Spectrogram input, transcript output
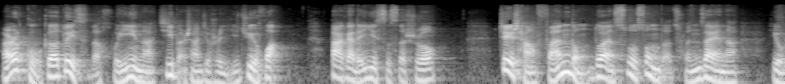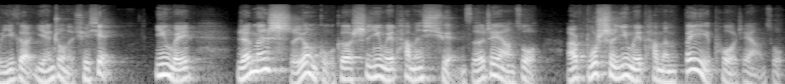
而谷歌对此的回应呢，基本上就是一句话，大概的意思是说，这场反垄断诉讼的存在呢，有一个严重的缺陷，因为人们使用谷歌是因为他们选择这样做，而不是因为他们被迫这样做。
